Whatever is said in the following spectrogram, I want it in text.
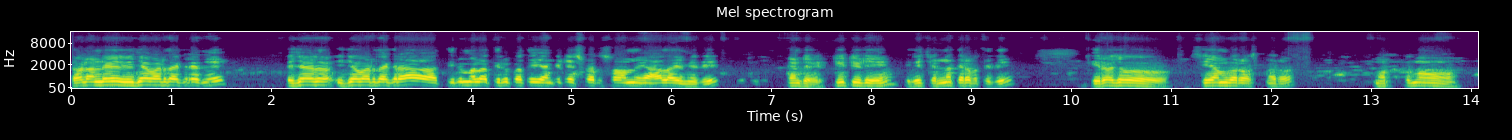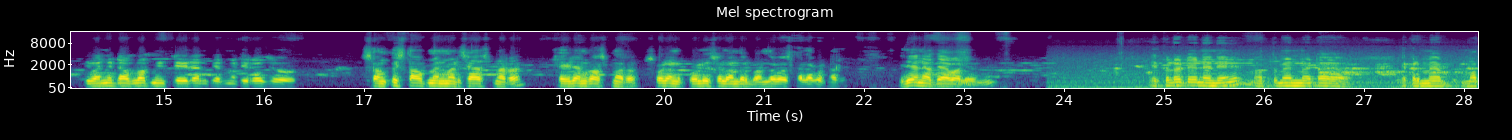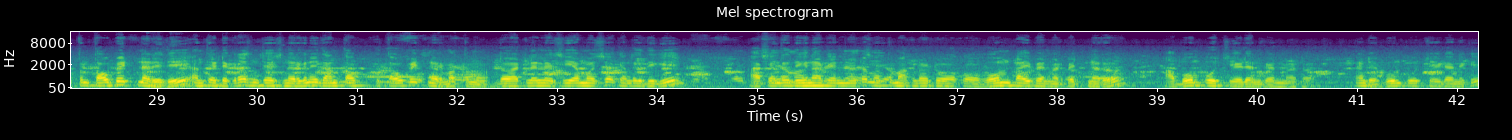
చూడండి విజయవాడ దగ్గర ఇది. విజయ విజయవాడ దగ్గర తిరుమల తిరుపతి వెంకటేశ్వర స్వామి ఆలయం ఇది. ఏంటి? టీటీడీ. ఇది చిన్న తిరుపతి ఇది. ఈరోజు సీఎం గారు వస్తున్నారు. మొత్తము ఇవన్నీ డెవలప్మెంట్ చేయడానికి అనమాట ఈరోజు శంకుస్థాపన అనమాట చేస్తున్నారు. చేయడానికి వస్తున్నారు. చూడండి పోలీసులు అందరు బందోబస్తు ఎలాగుంటున్నారు ఇదే నా దేవాలయం. ఇక్కడ మొత్తం అనమాట ఇక్కడ మే- మొత్తం తవ్వు పెట్టినారు ఇది. అంతే డెకరేషన్ చేసినారు కానీ ఇది అంతా తవ్వు పెట్టినారు మొత్తము. దో అట్లే సీఎం వచ్చి కిందకి దిగి ఆ కిందకి దిగినాక అనమాట మొత్తం అక్కడ ఒకటి ఒక హోమ్ టైప్ అనమాట పెట్టినారు. ఆ భూమి పూజ చేయడానికి అనమాట అంటే భూమి పూజ చేయడానికి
